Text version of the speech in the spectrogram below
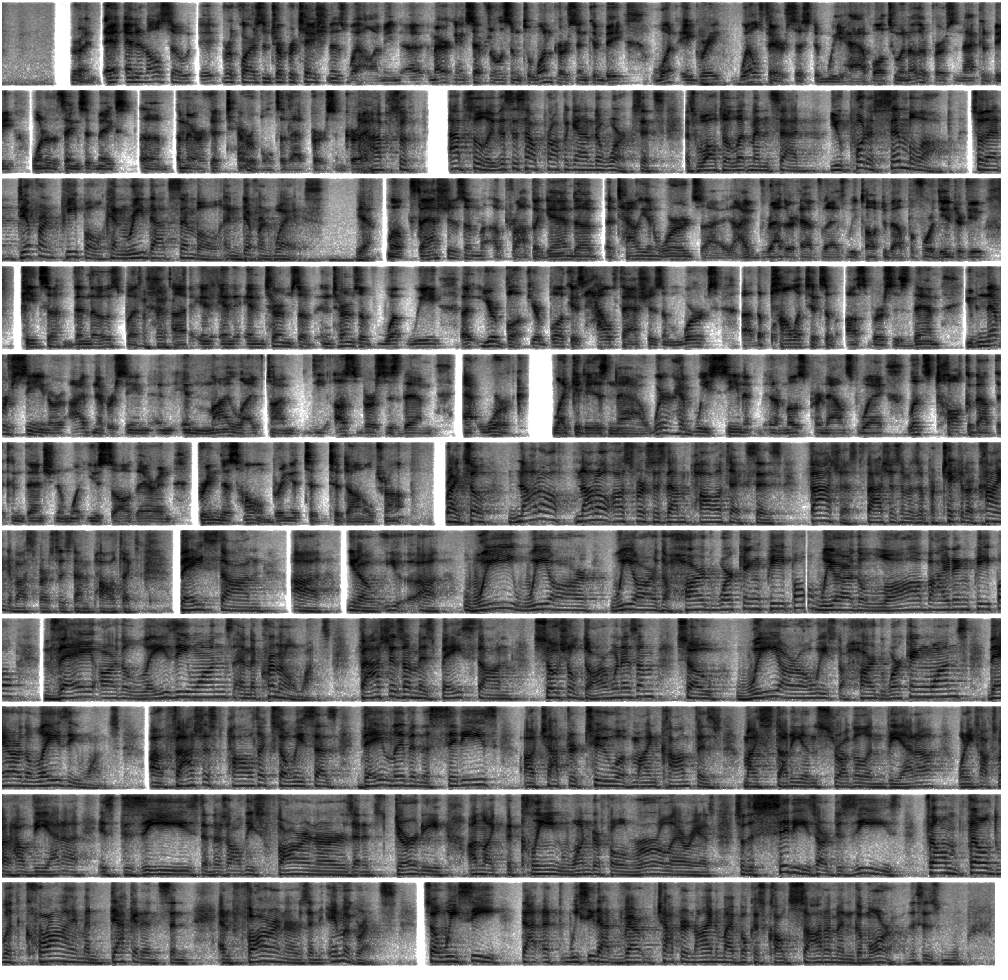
Right, and it also it requires interpretation as well. I mean, uh, American exceptionalism to one person can be what a great welfare system we have, while to another person that could be one of the things that makes um, America terrible to that person. Correct? Absolutely. Absolutely. This is how propaganda works. It's as Walter Lippmann said, you put a symbol up so that different people can read that symbol in different ways. Yeah, well, fascism, uh, propaganda, Italian words. I, would rather have, as we talked about before the interview, pizza than those. But uh, in, in, in terms of in terms of what we, uh, your book, your book is how fascism works, uh, the politics of us versus them. You've never seen, or I've never seen, in in my lifetime, the us versus them at work like it is now? Where have we seen it in a most pronounced way? Let's talk about the convention and what you saw there and bring this home, bring it to, to Donald Trump. Right. So not all not all us versus them politics is fascist. Fascism is a particular kind of us versus them politics based on uh, you know, uh, we we are we are the hardworking people. We are the law-abiding people. They are the lazy ones and the criminal ones. Fascism is based on social Darwinism. So we are always the hardworking ones. They are the lazy ones. Uh, fascist politics always says they live in the cities. Uh, chapter two of Mein Kampf is my study and struggle in Vienna, when he talks about how Vienna is diseased and there's all these foreigners and it's dirty, unlike the clean, wonderful rural areas. So the cities are diseased, filled with crime and decadence and, and foreigners and immigrants. So we see that we see that chapter nine of my book is called Sodom and Gomorrah. This is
